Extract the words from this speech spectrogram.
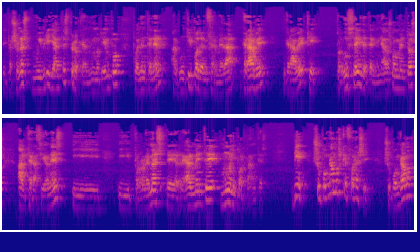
Hay personas muy brillantes, pero que al mismo tiempo pueden tener algún tipo de enfermedad grave, grave que produce en determinados momentos alteraciones y, problemas eh, realmente muy importantes. Bien, supongamos que fuera así. Supongamos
